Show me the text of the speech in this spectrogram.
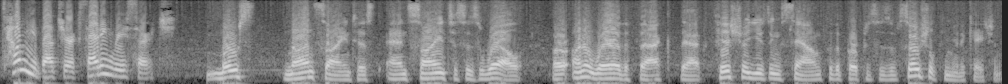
Tell me about your exciting research. Most non-scientists and scientists as well are unaware of the fact that fish are using sound for the purposes of social communication.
